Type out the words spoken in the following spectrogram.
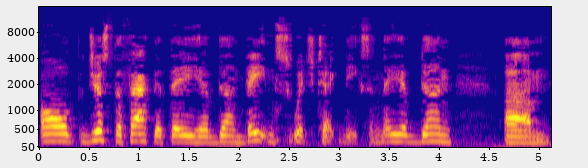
all just the fact that they have done bait and switch techniques and they have done um,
